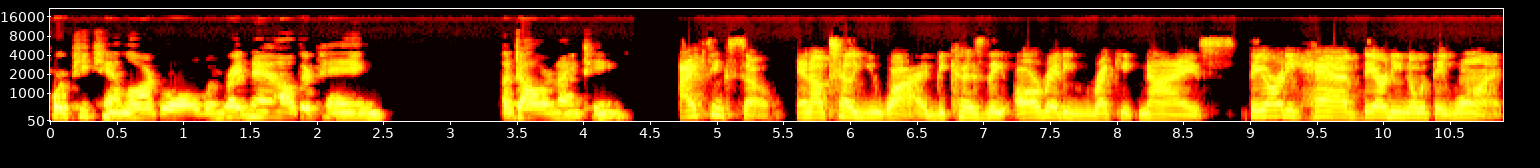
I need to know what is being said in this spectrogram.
for a pecan log roll when right now they're paying a dollar nineteen? I think so. And I'll tell you why. Because they already recognize, they already have, they already know what they want.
